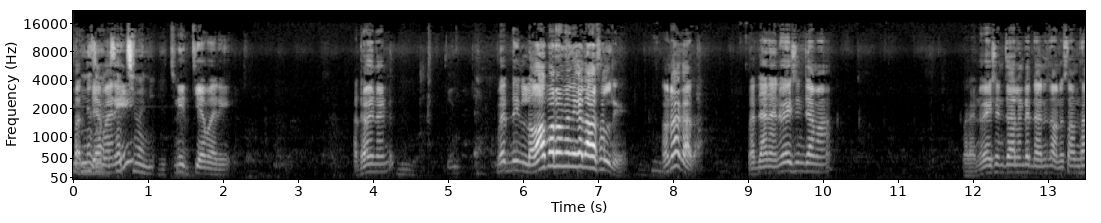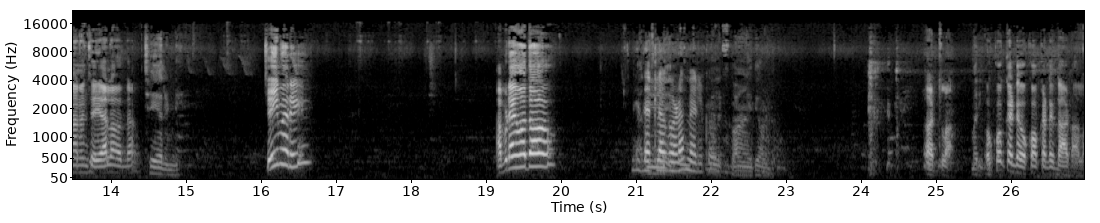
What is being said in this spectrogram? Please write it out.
సత్యమని? సత్యమని. నిత్యమని. అర్థమైందండి? మరి దీని లోపల ఉన్నది కదా అసలుది. అవునా కాదా? మరి దాన్ని అన్వేషించామా? మరి అన్వేషించాలంటే దానితో అనుసంధానం చేయాలా వద్దా? చేయాలండి. చెయ్యి మరి. అప్పుడేమవుతావు? నిదట్లో కూడా మెలకు అట్లా. మరి. ఒక్కొక్కటి ఒక్కొక్కటి దాటాల.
